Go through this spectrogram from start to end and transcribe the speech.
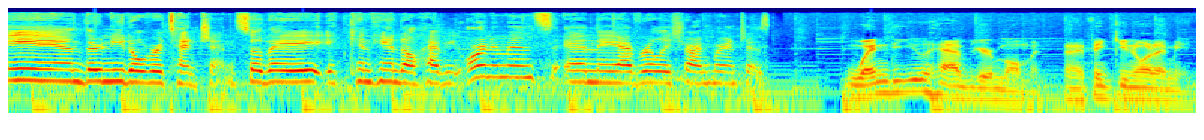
and their needle retention. So they can handle heavy ornaments and they have really strong branches. when do you have your moment? And I think you know what I mean.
